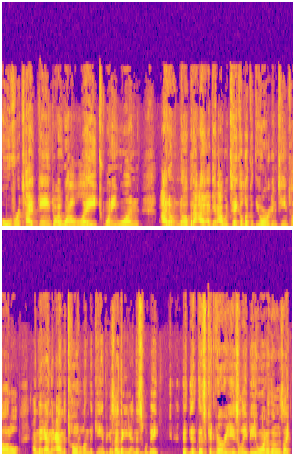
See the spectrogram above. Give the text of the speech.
over type game. Do I want to lay 21? I don't know, but I, again, I would take a look at the Oregon team total and the and the, and the total in the game because I think again this will be this could very easily be one of those like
